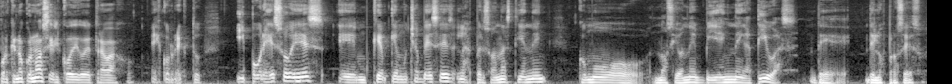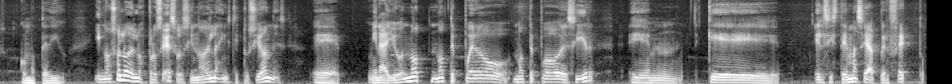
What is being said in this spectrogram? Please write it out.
porque no conoce el código de trabajo. Es correcto. Y por eso es eh, que, muchas veces las personas tienen como nociones bien negativas de, los procesos, como te digo. Y no solo de los procesos, sino de las instituciones. Eh, mira, yo no, no, te puedo, no te puedo decir em, que el sistema sea perfecto,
